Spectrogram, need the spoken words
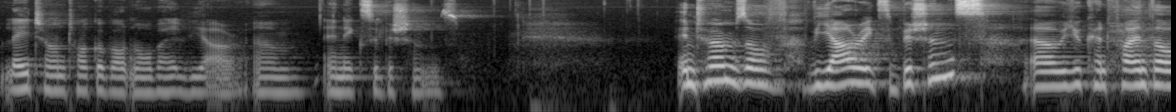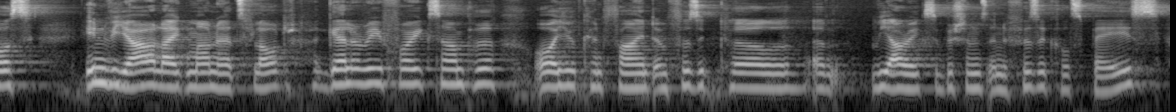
later on talk about mobile VR um, in exhibitions. In terms of VR exhibitions, uh, you can find those in VR, like Manuel's Float Gallery, for example, or you can find in physical um, VR exhibitions in a physical space.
